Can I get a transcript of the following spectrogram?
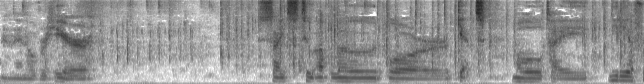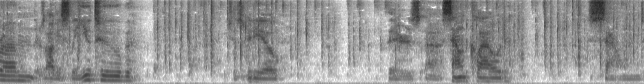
And then over here, sites to upload or get multimedia from. There's obviously YouTube, which is video. There's uh, SoundCloud, sound.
